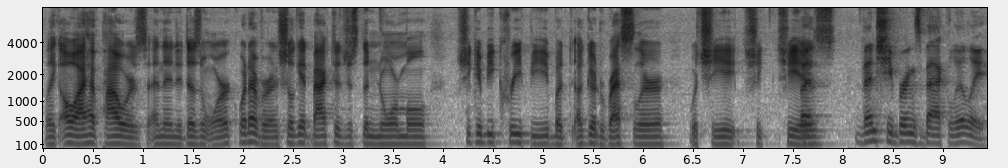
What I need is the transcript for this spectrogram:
like oh, I have powers, and then it doesn't work, whatever, and she'll get back to just the normal. She could be creepy, but a good wrestler, which she she she But is. then she brings back Lily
